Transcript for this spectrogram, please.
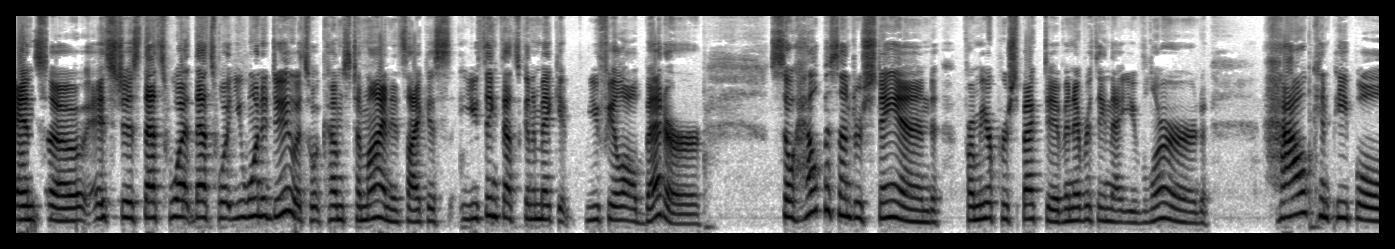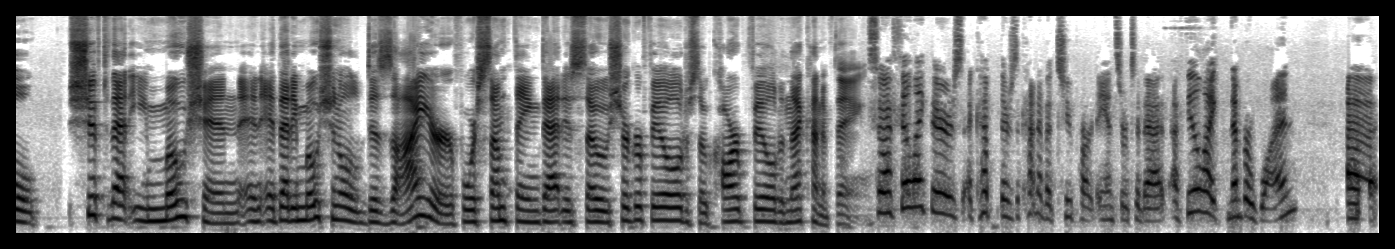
And so it's just that's what that's what you want to do. It's what comes to mind. It's like it's, you think that's going to make it you feel all better. So help us understand from your perspective and everything that you've learned, how can people shift that emotion and, and, that emotional desire for something that is so sugar filled or so carb filled and that kind of thing? So i feel like there's a couple there's a kind of a two part answer to that. I feel like number one uh,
